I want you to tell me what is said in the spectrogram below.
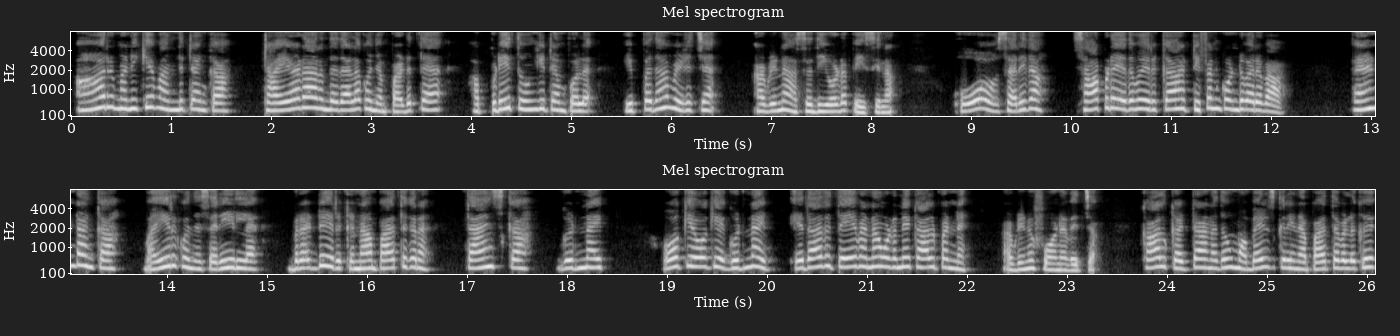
ஆறு மணிக்கே வந்துட்டேங்க்கா டயர்டாக இருந்ததால கொஞ்சம் படுத்தேன். அப்படியே தூங்கிட்டேன் போல. இப்பதான் விழிச்சேன் அப்படின்னு அசதியோட பேசினான். ஓ சரிதான். சாப்பிட எதுவும் இருக்கா? டிஃபன் கொண்டு வரவா? வேண்டாங்க்கா வயிறு கொஞ்சம் சரியில்லை. பிரெட் இருக்கு. நான் பார்த்துக்கிறேன் தேங்க்ஸ்க்கா. Good night. Okay okay. Good night. ஏதாவது தேவைன்னா உடனே கால் பண்ணு அப்படின்னு ஃபோனை வச்சா கால் கட் ஆனதும் மொபைல் ஸ்க்ரீனை பார்த்தவளுக்கு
